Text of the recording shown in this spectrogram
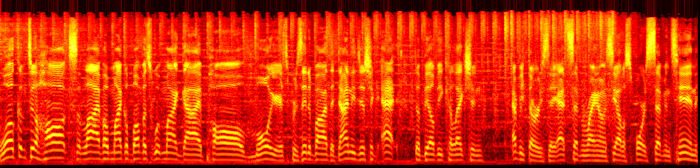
Welcome to Hawks Live. I'm Michael Bumpus with my guy Paul Moyer. It's presented by the Dining District at the Bellevue Collection every Thursday at 7 right here on Seattle Sports 710,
